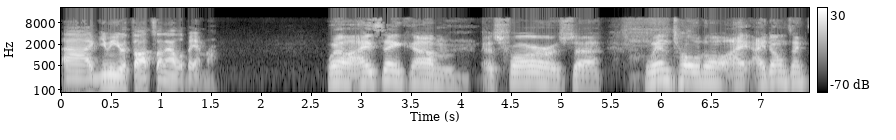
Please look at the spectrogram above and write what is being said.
Uh, give me your thoughts on Alabama. Well, I think um, as far as uh, win total, I, I, don't think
